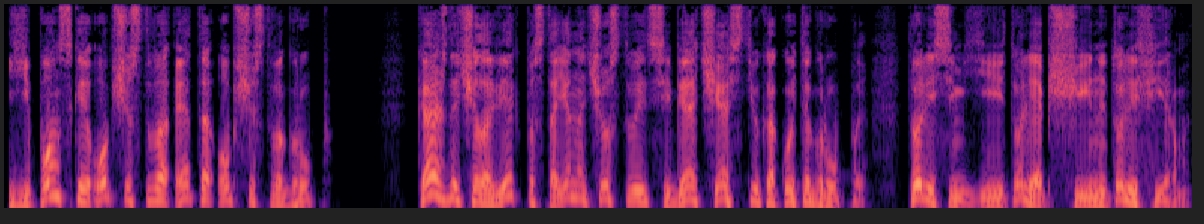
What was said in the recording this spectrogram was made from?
Японское общество — это общество групп. Каждый человек постоянно чувствует себя частью какой-то группы, то ли семьи, то ли общины, то ли фирмы.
